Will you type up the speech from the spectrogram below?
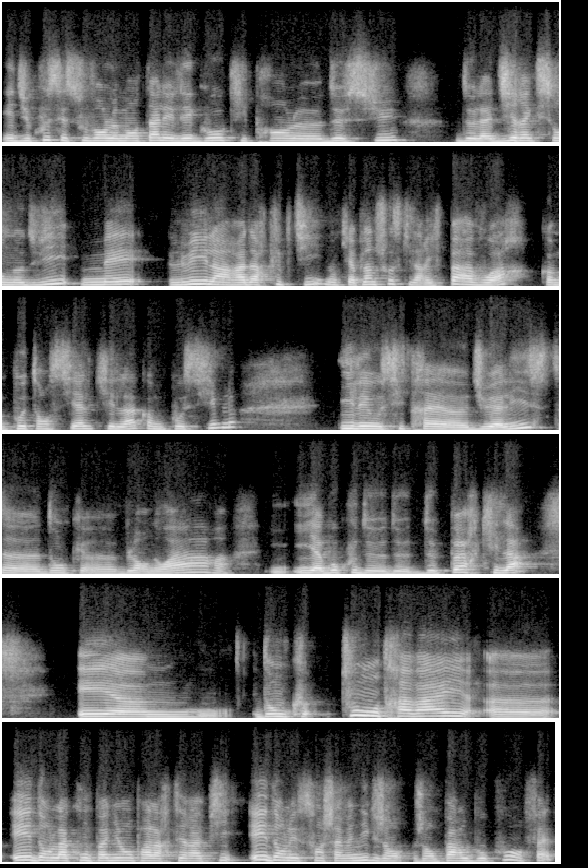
Et du coup, c'est souvent le mental et l'ego qui prend le dessus de la direction de notre vie, mais lui, il a un radar plus petit, donc il y a plein de choses qu'il n'arrive pas à voir comme potentiel qui est là, comme possible. Il est aussi très euh, dualiste, euh, donc euh, blanc-noir. Il y a beaucoup de, peur qu'il a. Et donc, tout mon travail est dans l'accompagnement par l'art-thérapie et dans les soins chamaniques, j'en parle beaucoup en fait.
